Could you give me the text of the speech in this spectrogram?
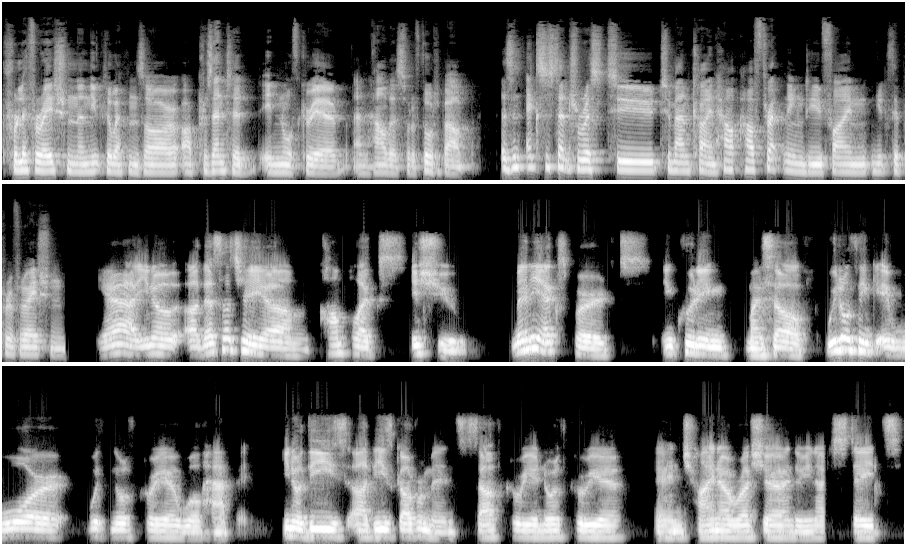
proliferation and nuclear weapons are are presented in North Korea, and how they're sort of thought about as an existential risk to to mankind. How how threatening do you find nuclear proliferation? Yeah, you know uh, that's such a um, complex issue. Many experts, including myself, we don't think a war with North Korea will happen. You know these uh, these governments, South Korea, North Korea, and China, Russia, and the United States,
